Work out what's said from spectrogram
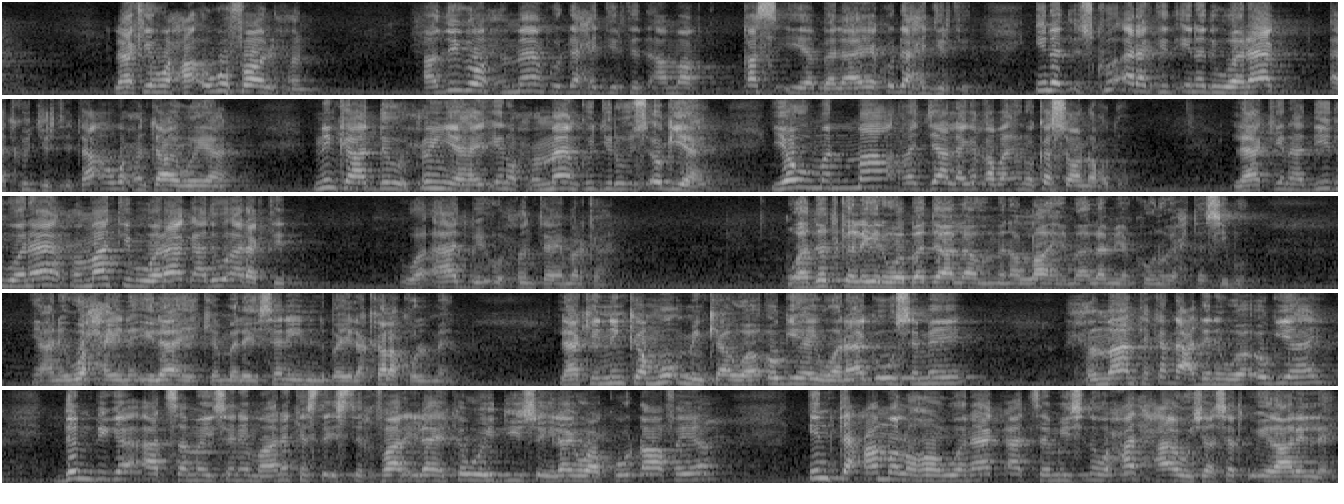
Laakiin waxaa ugu fool xun adigoo xumaan ku dhex jirtid ama qas iyo balaayo ku dhex jirtid inaad isku aragtid inaad wanaag aad ku jirtid taa ugu xuntaa weeyaan. Ninka hadduu xun yahay inuu xumaan ku jiro is og yahay yowman ma rajaa laga qabaa inuu ka soo noqdo. Laakiin haddiid wanaag xumaantiiba wanaag aad u aragtid waa aad bay u xun tahay markaa. Waa dadka la yidhi wabadaa lahum min allahi maa lam yakunuu yaxtasibuun yani waxayna ilaahay ka malaysanaynin bay la kala kulmeen. Laakiin ninka mu'minka waa og yahay wanaagga uu sameeyey xumaanta ka dhacdana waa og yahay. Dembiga aada samaysana maalin kasta istikfaar ilaahay ka weydiiso ilaahay waa kuu dhaafayaa inta camal ahoo wanaag aada samaysana waxaad xaawishaa sad ku ilaalin leh.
